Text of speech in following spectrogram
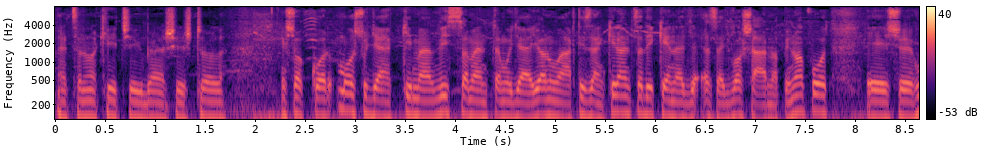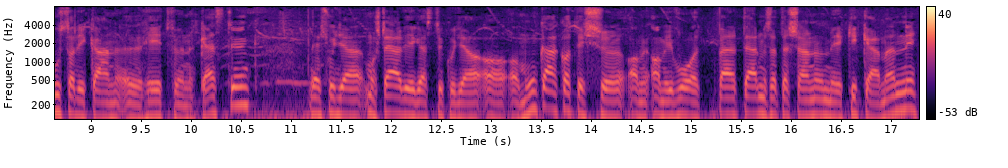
egyszerűen a kétségbeeséstől. És akkor most ugye kimen, visszamentem ugye január 19-én, egy, ez egy vasárnapi nap volt, és 20-án hétfőn kezdtünk, és ugye most elvégeztük ugye a, a munkákat, és ami, ami volt, természetesen még ki kell menni,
